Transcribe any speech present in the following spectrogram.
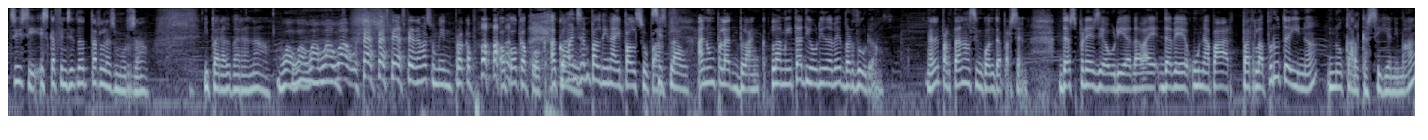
Sí, sí, és que fins i tot per l'esmorzar. I per al berenar. Uau, uau, uau, uau, uau. Espera, espera, espera, espera, anem assumint, però que poc. A poc a poc. A comencem pel dinar i pel sopar. Sisplau. En un plat blanc. La meitat hi hauria d'haver verdura. Vale? Per tant, el 50%. Després hi hauria d'haver una part per la proteïna, no cal que sigui animal,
